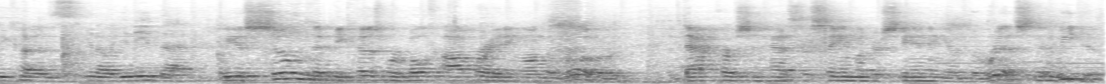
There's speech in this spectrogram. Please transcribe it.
because, you know, you need that. We assume that because we're both operating on the road, that that person has the same understanding of the risk that we do.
